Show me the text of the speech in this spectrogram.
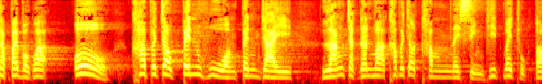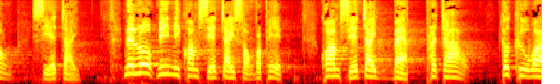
กลับไปบอกว่า โอ้ข้าพเจ้าเป็นห่วงเป็นใยหลังจากนั้นว่าข้าพเจ้าทำในสิ่งที่ไม่ถูกต้องเสียใจ ในโลกนี้มีความเสียใจสองประเภท ความเสียใจแบบพระเจ้า ก็คือว่า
